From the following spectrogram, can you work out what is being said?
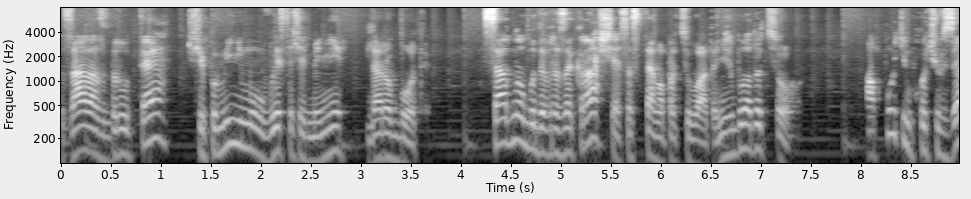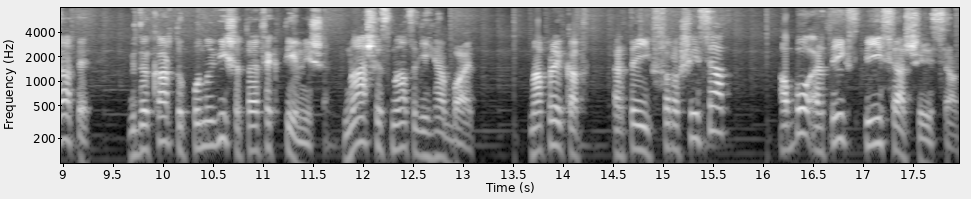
Зараз беру те, що по мінімуму вистачить мені для роботи. Все одно буде в рази краще система працювати, ніж була до цього. А потім хочу взяти відеокарту поновіше та ефективніше на 16 ГБ. Наприклад, RTX 4060 або RTX 5060.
